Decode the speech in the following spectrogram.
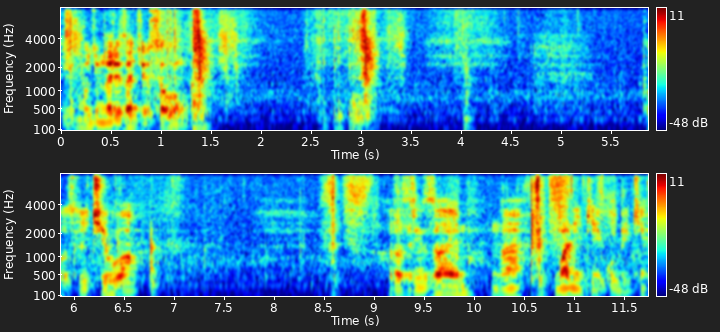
И будем нарезать ее соломкой. После чего разрезаем на маленькие кубики.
